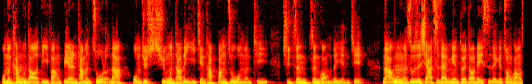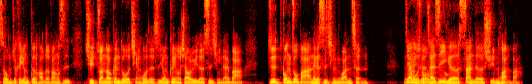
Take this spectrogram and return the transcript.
我们看不到的地方，别人他们做了，那我们去询问他的意见，他帮助我们提去增增广我们的眼界。那我们是不是下次在面对到类似的一个状况的时候，我们就可以用更好的方式去赚到更多的钱，或者是用更有效率的事情来把就是工作把那个事情完成？这样我觉得才是一个善的循环吧。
